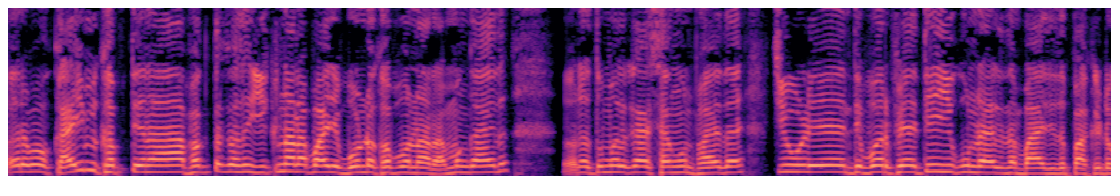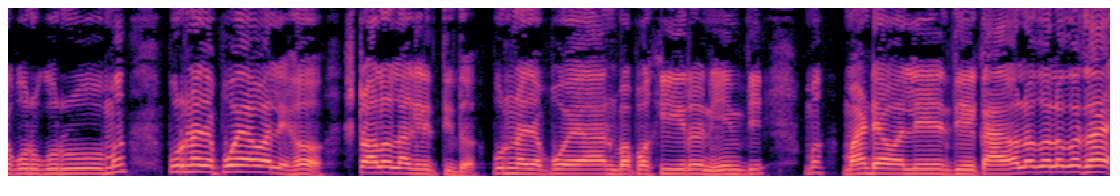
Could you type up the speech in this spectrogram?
अरे भाऊ काही बी खपते ना. फक्त कसं इकणारा पाहिजे बोंड खपवणारा. मग काय तर? ना तुम्हाला काय सांगून फायदा आहे? चिवडे ते बर्फे ते इकून राहिले ना बाय तिथं पाकिटं करू करू. मग पूर्णाच्या पोयावाले ह स्टॉल लागलेत तिथं. पूर्णाच्या पोया आणि बापा खीर आणि ते. मग मांड्यावाले ते काय अलग अलगच आहे.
